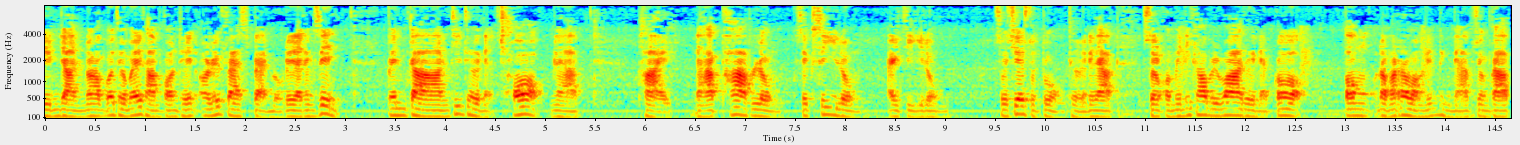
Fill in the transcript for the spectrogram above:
ยืนยันนะครับว่าเธอไม่ได้ทำคอนเทนต์ OnlyFans 8บวกใดๆทั้งสิ้น เป็นการที่เธอเนี่ยชอบนะครับถ่ายนะครับภาพลงเซ็กซี่ลง IG ลงโซเชียลส่วนตัวของเธอนะครับ ส่วนคอมเมนต์ที่เข้าไปว่าเธอเนี่ยก็ต้องระมัดระวังนิดหนึ่งนะครับผู้ชมครับ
